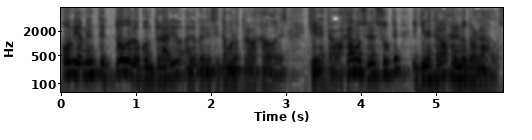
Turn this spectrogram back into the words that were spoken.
obviamente todo lo contrario a lo que necesitamos los trabajadores, quienes trabajamos en el subte y quienes trabajan en otros lados.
